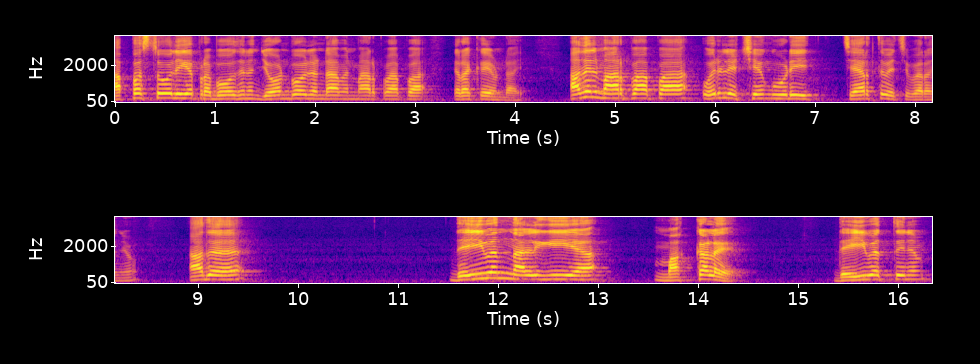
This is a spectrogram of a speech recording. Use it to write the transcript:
അപ്പസ്തോലിക പ്രബോധനം ജോൺ ബോൾ രണ്ടാമൻ മാർപ്പാപ്പ ഇറക്കുകയുണ്ടായി. അതിൽ മാർപ്പാപ്പ ഒരു ലക്ഷ്യം കൂടി ചേർത്ത് വെച്ച് പറഞ്ഞു. അത് ദൈവം നൽകിയ മക്കളെ ദൈവത്തിനും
